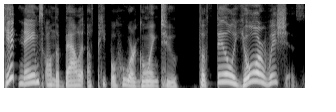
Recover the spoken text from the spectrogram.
Get names on the ballot of people who are going to fulfill your wishes.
